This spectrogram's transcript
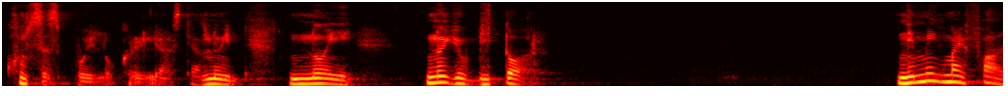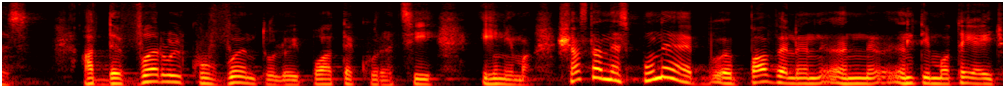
Cum să spui lucrurile astea? Nu-i, nu-i, nu iubitor. Nimic mai fals. Adevărul cuvântului poate curăți inima. Și asta ne spune Pavel în, în, în Timotei aici.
